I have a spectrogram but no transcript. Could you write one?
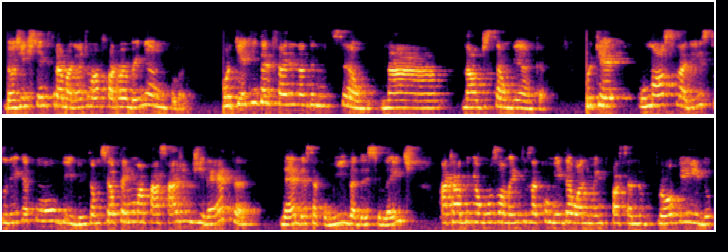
Então a gente tem que trabalhar de uma forma bem ampla. Por que, que interfere na deglutição, na, na audição, Bianca? Porque o nosso nariz liga com o ouvido. Então, se eu tenho uma passagem direta né, dessa comida, desse leite, acaba em alguns momentos a comida, o alimento passando para o ouvido,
